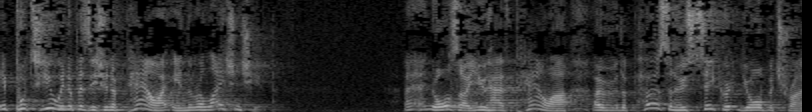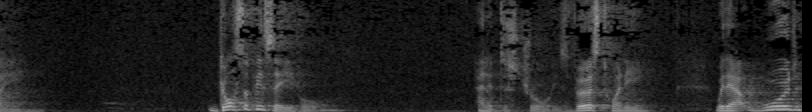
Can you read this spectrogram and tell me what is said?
It puts you in a position of power in the relationship. And also you have power over the person whose secret you're betraying. Gossip is evil and it destroys. Verse 20, without wood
